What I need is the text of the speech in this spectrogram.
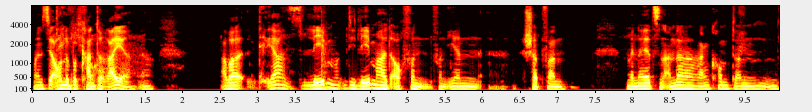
Man ist ja auch eine bekannte auch. Reihe, ja. Aber ja, es leben, die leben halt auch von, von ihren äh, Schöpfern. Wenn da jetzt ein anderer rankommt, dann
